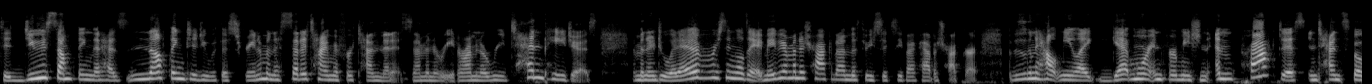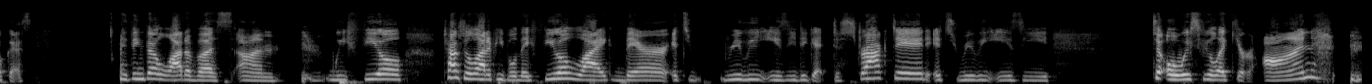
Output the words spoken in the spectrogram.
to do something that has nothing to do with the screen. I'm going to set a timer for 10 minutes and I'm going to read, or I'm going to read 10 pages. I'm going to do it every single day. Maybe I'm going to track it on the 365 habit tracker, but this is going to help me like get more information and practice intense focus. I think that a lot of us, um, we feel talk to a lot of people they feel like they're it's really easy to get distracted. It's really easy to always feel like you're on.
